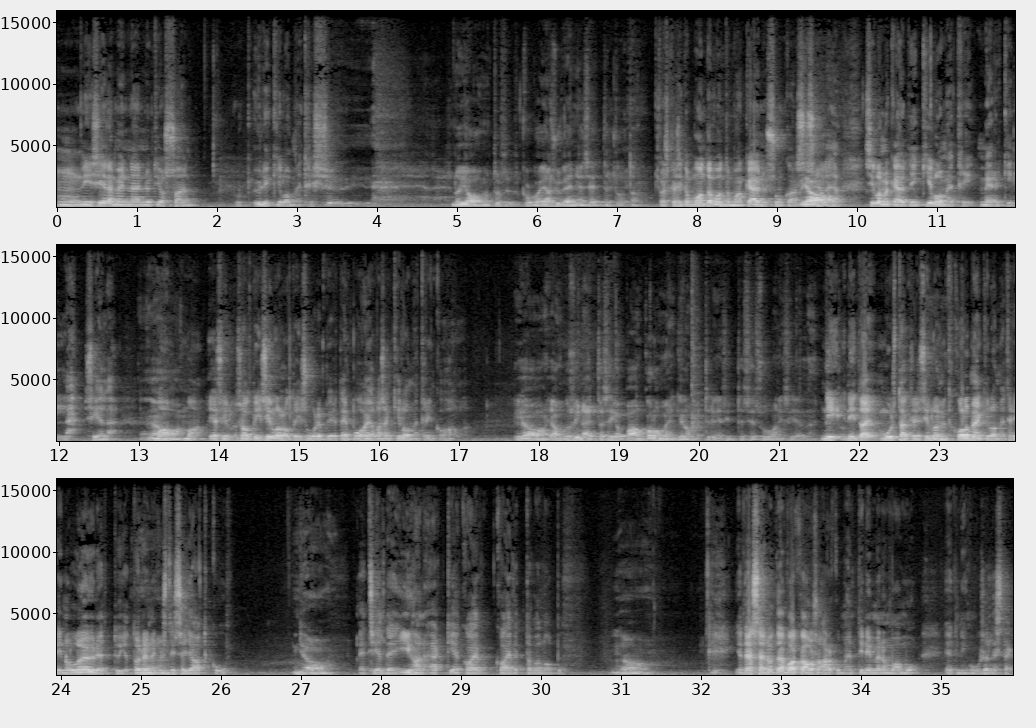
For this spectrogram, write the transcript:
Mm, niin siellä mennään nyt jossain yli kilometrissä. No joo, mutta koko ajan syvenee se, että tuota... Koska siitä on monta vuotta mm. mä oon käynyt sun kanssa joo. siellä ja silloin me käytiin kilometrimerkillä siellä. Maa, maa, ja silloin, se oltiin, silloin oltiin suurin piirtein pohjalla sen kilometrin kohdalla. Joo, ja onko siinä, että se jopa on kolmeen kilometriin sitten se suoni siellä? Niin, niin tai muistaakseni silloin, että kolmeen kilometriin on löydetty ja todennäköisesti mm. se jatkuu. Joo. Että sieltä ei ihan äkkiä kaivettava lopu. Joo. Ja tässä on tämä vakausargumentti nimenomaan, että niin kuin sellaista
